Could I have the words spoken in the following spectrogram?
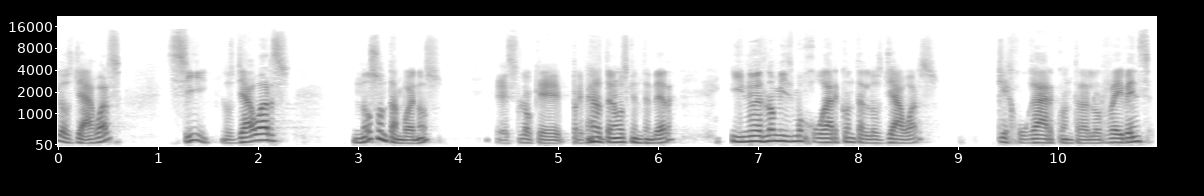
los Jaguars. Sí, los Jaguars no son tan buenos. Es lo que primero tenemos que entender. Y no es lo mismo jugar contra los Jaguars que jugar contra los Ravens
